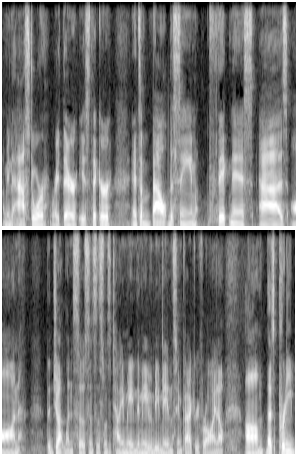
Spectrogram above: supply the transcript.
I mean, the Astor right there is thicker and it's about the same thickness as on the Jutland. So since this one's Italian made, they may even be made in the same factory for all I know. Um, that's pretty,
